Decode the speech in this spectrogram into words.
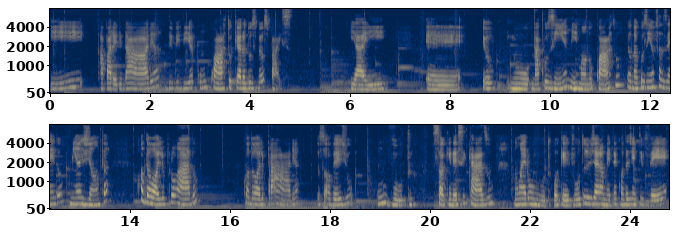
E a parede da área dividia com um quarto que era dos meus pais. E aí é, eu no, na cozinha, minha irmã no quarto, eu na cozinha fazendo minha janta. Quando eu olho para o lado, quando eu olho para a área, eu só vejo um vulto. Só que nesse caso não era um vulto, porque vulto geralmente é quando a gente vê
